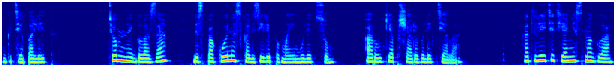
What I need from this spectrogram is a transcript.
где болит. Темные глаза беспокойно скользили по моему лицу, а руки обшаривали тело. Ответить я не смогла,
